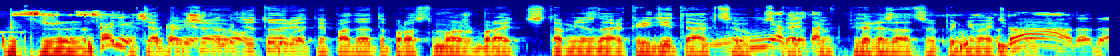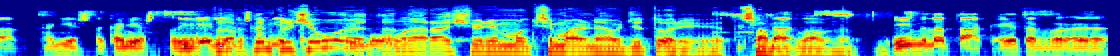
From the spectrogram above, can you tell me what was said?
Это же... Конечно, У тебя большая конечно, аудитория, но... ты под это просто можешь брать, там, не знаю, кредиты, акции выпускать, Нет, так... капитализацию поднимать. Да, да, да, конечно, конечно. Я Тут виду, ключевое это наращивание максимальной аудитории, это самое да. главное. Именно так. Это э,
